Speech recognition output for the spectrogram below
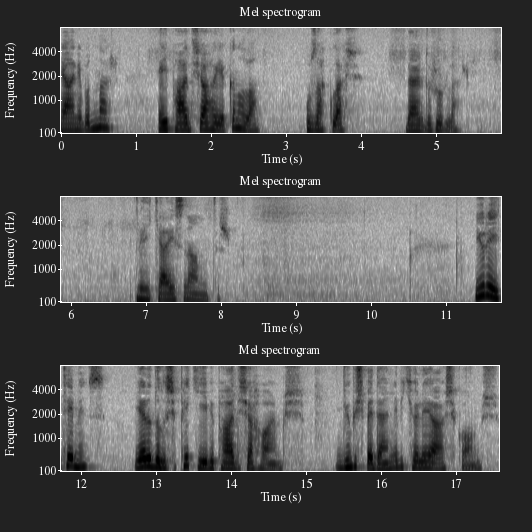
Yani bunlar, ey padişaha yakın olan, uzaklaş der dururlar. Ve hikayesini anlatır. Yüreği temiz, yaratılışı pek iyi bir padişah varmış. Gümüş bedenli bir köleye aşık olmuş.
